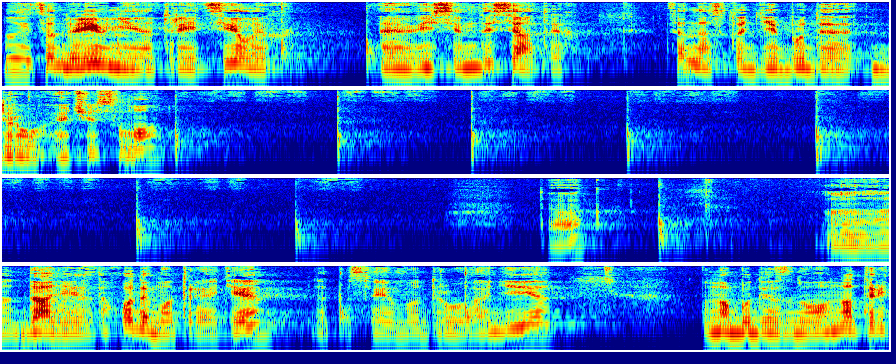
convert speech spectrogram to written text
Ну і це дорівнює 3,8. Це нас тоді буде друге число. Так. Е, Далі знаходимо третє, записуємо друга дія. Воно буде знову на 3,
